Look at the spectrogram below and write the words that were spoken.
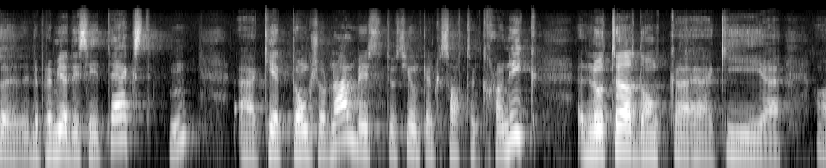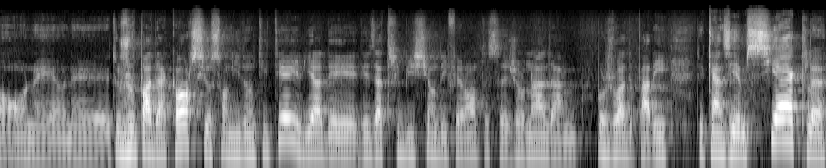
le premier de ces textes, hein, qui est donc journal, mais c'est aussi en quelque sorte une chronique. L'auteur donc qui on n'est toujours pas d'accord sur son identité. Il y a des, attributions différentes de ce journal d'un bourgeois de Paris du XVe siècle.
